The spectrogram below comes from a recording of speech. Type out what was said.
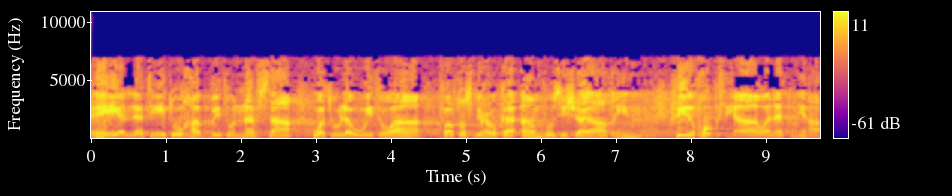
هي التي تخبث النفس وتلوثها فتصبح كأنفس الشياطين في خبثها ونتنها.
